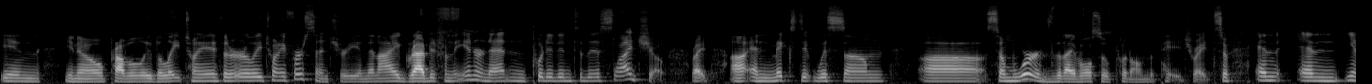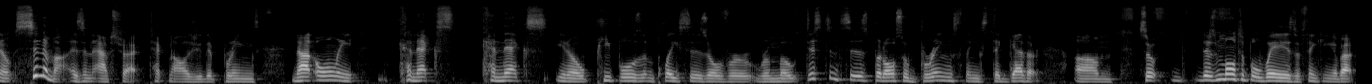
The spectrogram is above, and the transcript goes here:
in you know probably the late 20th or early 21st century and then I grabbed it from the internet and put it into this slideshow right uh, and mixed it with some uh, some words that I've also put on the page, right? So, and and you know, cinema is an abstract technology that brings not only connects connects you know peoples and places over remote distances, but also brings things together. Um, so there's multiple ways of thinking about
